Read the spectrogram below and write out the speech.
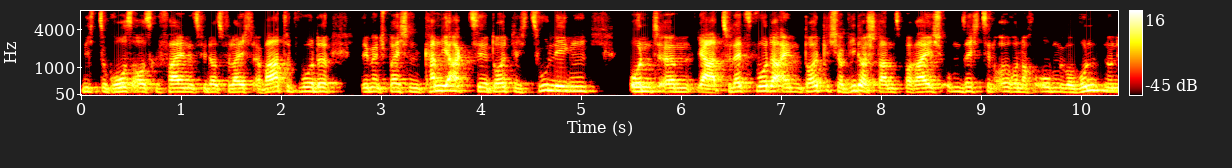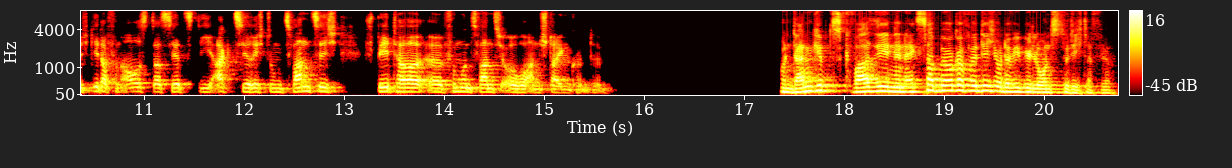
nicht so groß ausgefallen ist, wie das vielleicht erwartet wurde. Dementsprechend kann die Aktie deutlich zulegen. Und ähm, ja, zuletzt wurde ein deutlicher Widerstandsbereich um 16 Euro nach oben überwunden. Und ich gehe davon aus, dass jetzt die Aktie Richtung 20, später äh, 25 Euro ansteigen könnte. Und dann gibt es quasi einen extra Burger für dich oder wie belohnst du dich dafür?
